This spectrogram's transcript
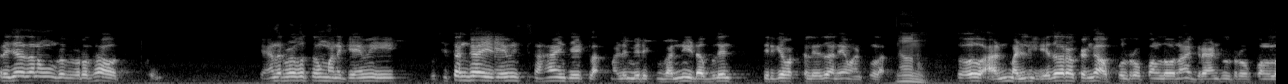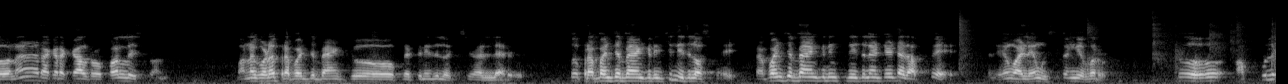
ప్రజాధనం వృధా అవుతుంది. కేంద్ర ప్రభుత్వం మనకేమి ఉచితంగా ఏమి సహాయం చేయట్లా. మళ్ళీ మీరు ఇవన్నీ డబ్బులేం తిరిగి ఒక్కలేదు అనేమంటలా అవును. సో అండ్ మళ్ళీ ఏదో రకంగా అప్పుల రూపంలోనా గ్రాంట్ల రూపంలోనా రకరకాల రూపాల్లో ఇస్తుంది. మొన్న కూడా ప్రపంచ బ్యాంకు ప్రతినిధులు వచ్చి వెళ్ళారు. సో ప్రపంచ బ్యాంక్ నుంచి నిధులు వస్తాయి. ప్రపంచ బ్యాంక్ నుంచి నిధులు అంటే అది అప్పే. అదేం వాళ్ళు ఏం ఉచితంగా ఇవ్వరు. సో అప్పులు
